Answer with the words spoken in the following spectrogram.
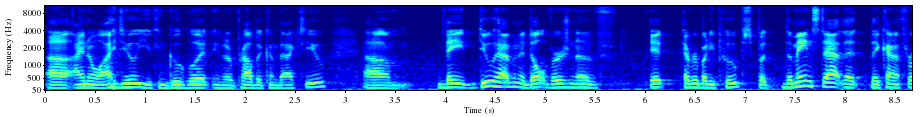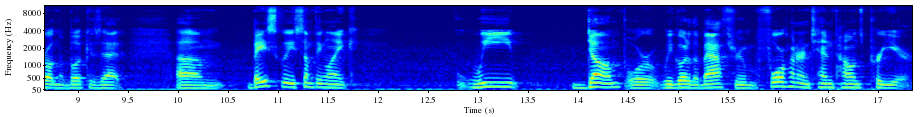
Uh, I know I do. You can Google it, and it'll probably come back to you. Um, they do have an adult version of it everybody poops. But the main stat that they kind of throw out in the book is that um, basically something like we dump or we go to the bathroom 410 pounds per year.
